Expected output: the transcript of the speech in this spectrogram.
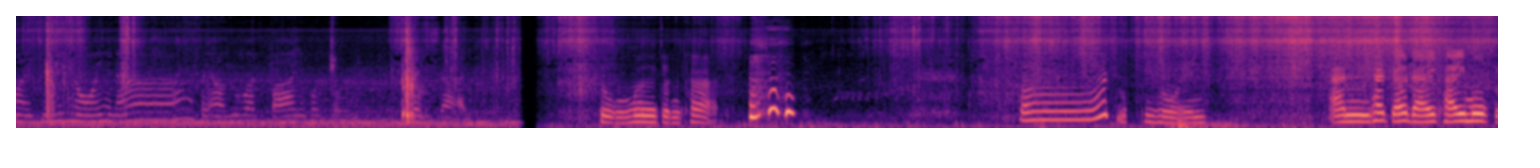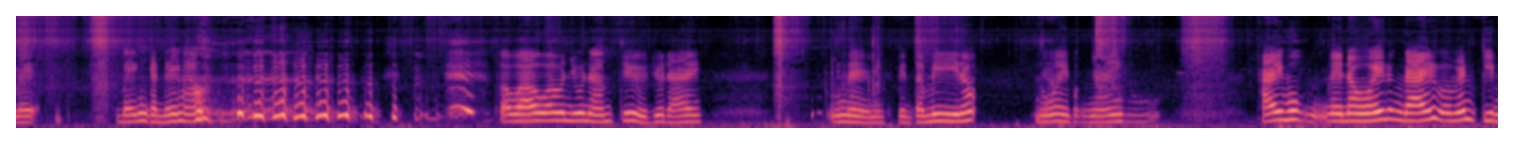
มัยเป็นนิดน้อยอนะ ไปเอาอยู่วัดป้ายังคนโตเป็นสายสูงมือจนขาดปัดมุกที่หอยอันถ้าเจ้าใดไข่มุกแหละแบ่งกันได้อเฮาเขาว้าว่ามันอยู่น้ำจืดอยู่ได้แน่นี่เป็นตามีเนาะน่วยปักไง ข่มุกในน้อยๆนึงได้บ่แม่นกิน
